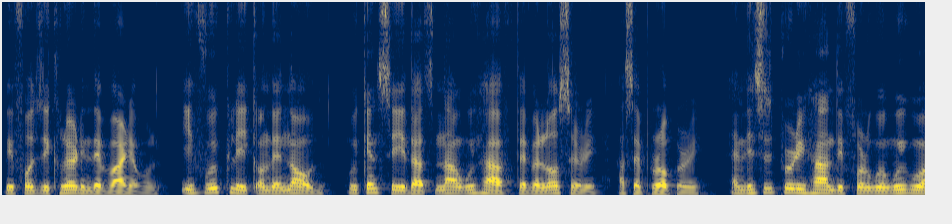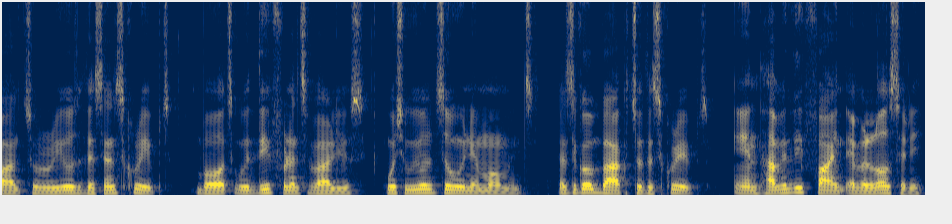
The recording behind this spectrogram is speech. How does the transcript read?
before declaring the variable. If we click on the node, we can see that now we have the velocity as a property. And this is pretty handy for when we want to reuse the same script but with different values, which we will do in a moment. Let's go back to the script, and having defined a velocity,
